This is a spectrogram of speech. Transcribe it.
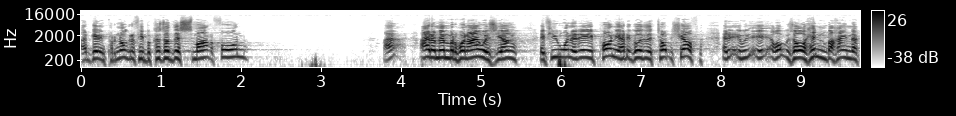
are getting pornography because of this smartphone? I, I remember when I was young, if you wanted any porn, you had to go to the top shelf, and it, it, it was all hidden behind the,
